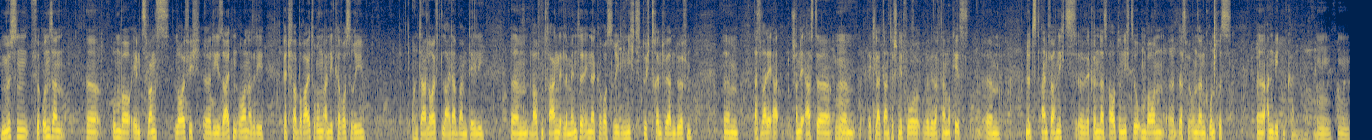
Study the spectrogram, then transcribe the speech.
müssen für unseren äh, Umbau eben zwangsläufig äh, die Seitenohren, also die Bettverbreiterung an die Karosserie. Und da läuft leider beim Daily ähm, laufen tragende Elemente in der Karosserie, die nicht durchtrennt werden dürfen. Ähm, das war der, schon der erste mhm. ähm, eklatante Schnitt, wo wir gesagt haben, okay, es ähm, nützt einfach nichts. Äh, wir können das Auto nicht so umbauen, dass wir unseren Grundriss äh, anbieten können. Mhm.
